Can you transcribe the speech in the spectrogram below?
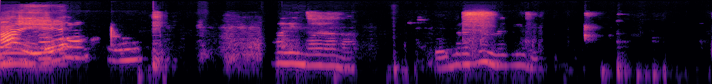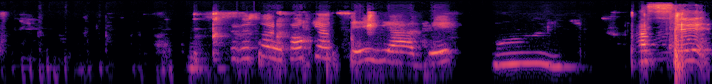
A E Ali, Guaraná. Sou brasileiro. Professora, qual que é a C e a D? A C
